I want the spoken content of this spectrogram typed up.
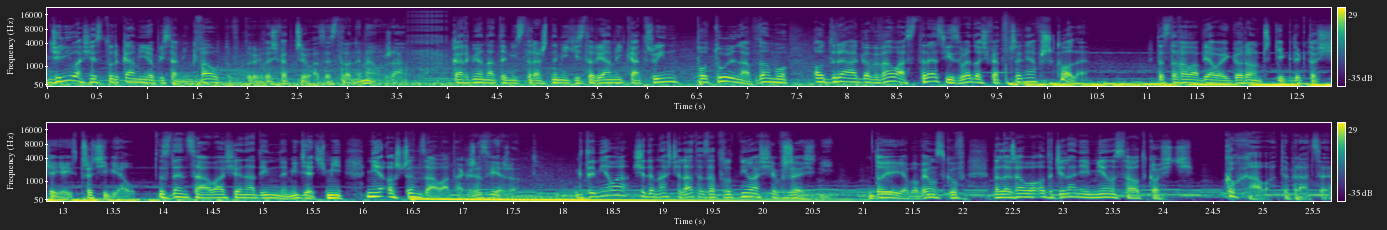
dzieliła się z Turkami opisami gwałtów, których doświadczyła ze strony męża. Karmiona tymi strasznymi historiami, Katrin, potulna w domu, odreagowywała stres i złe doświadczenia w szkole. Dostawała białej gorączki, gdy ktoś się jej sprzeciwiał. Znęcała się nad innymi dziećmi, nie oszczędzała także zwierząt. Gdy miała 17 lat, zatrudniła się w rzeźni. Do jej obowiązków należało oddzielanie mięsa od kości. Kochała tę pracę,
